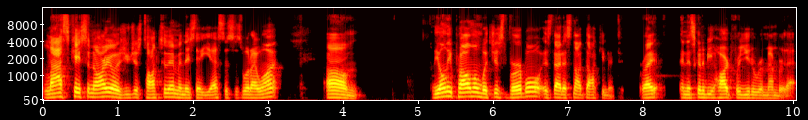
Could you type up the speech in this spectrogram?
last case scenario is you just talk to them and they say, yes, this is what I want. Um, the only problem with just verbal is that it's not documented, right? And it's going to be hard for you to remember that.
